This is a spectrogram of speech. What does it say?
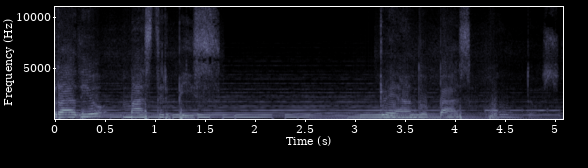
Radio Masterpiece. Creando paz juntos.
